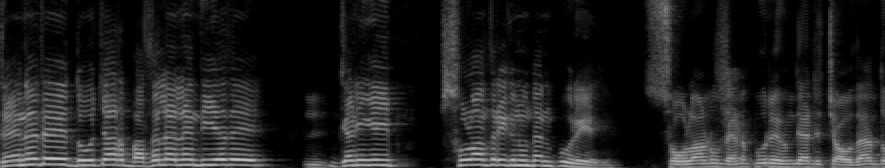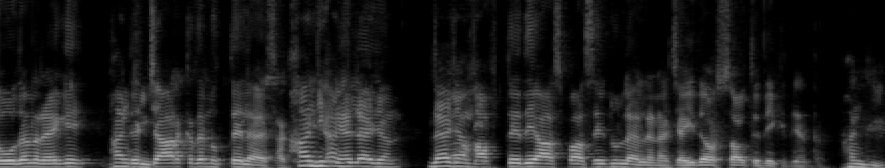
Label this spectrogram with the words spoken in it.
ਦਿਨ ਦੇ 2-4 ਵੱਧ ਲੈ ਲੈਂਦੀ ਹੈ ਤੇ ਜਾਣੀ ਕਿ 16 ਤਰੀਕ ਨੂੰ ਦਿਨ ਪੂਰੇ ਆ ਜੀ। 16 ਨੂੰ ਦਿਨ ਪੂਰੇ ਹੁੰਦੇ ਅੱਜ 14 ਦੋ ਦਿਨ ਰਹਿ ਗਏ ਤੇ ਹਾਂਜੀ। 4 ਕੁ ਦਿਨ ਉੱਤੇ ਲੈ ਸਕਦੀ ਹਾਂਜੀ ਹਾਂਜੀ ਲੈ ਜਾਂ ਲੈ ਜਾਂਦੇ। ਹਫ਼ਤੇ ਦੇ ਆਸ-ਪਾਸ ਇਹਨੂੰ ਲੈ ਲੈਣਾ ਚਾਹੀਦਾ ਉਸ ਹਿਸਾਬ ਤੇ ਦੇਖਦੇ ਹਾਂ ਤਾਂ। ਹਾਂਜੀ।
